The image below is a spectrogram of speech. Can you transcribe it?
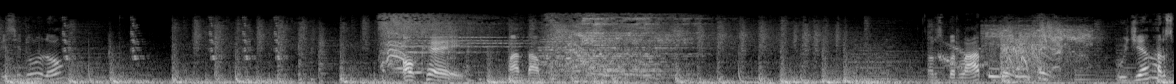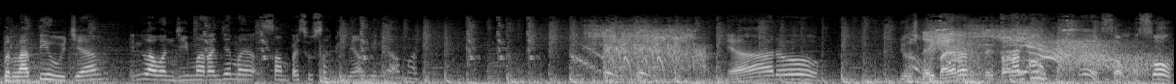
Isi dulu dong. Oke, mantap. Harus berlatih. Ujang harus berlatih Ujang. Ini lawan Jimar aja sampai susah gini gini amat. Ya aduh. Jurus dari Byron dari temanku. Eh, some assault.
